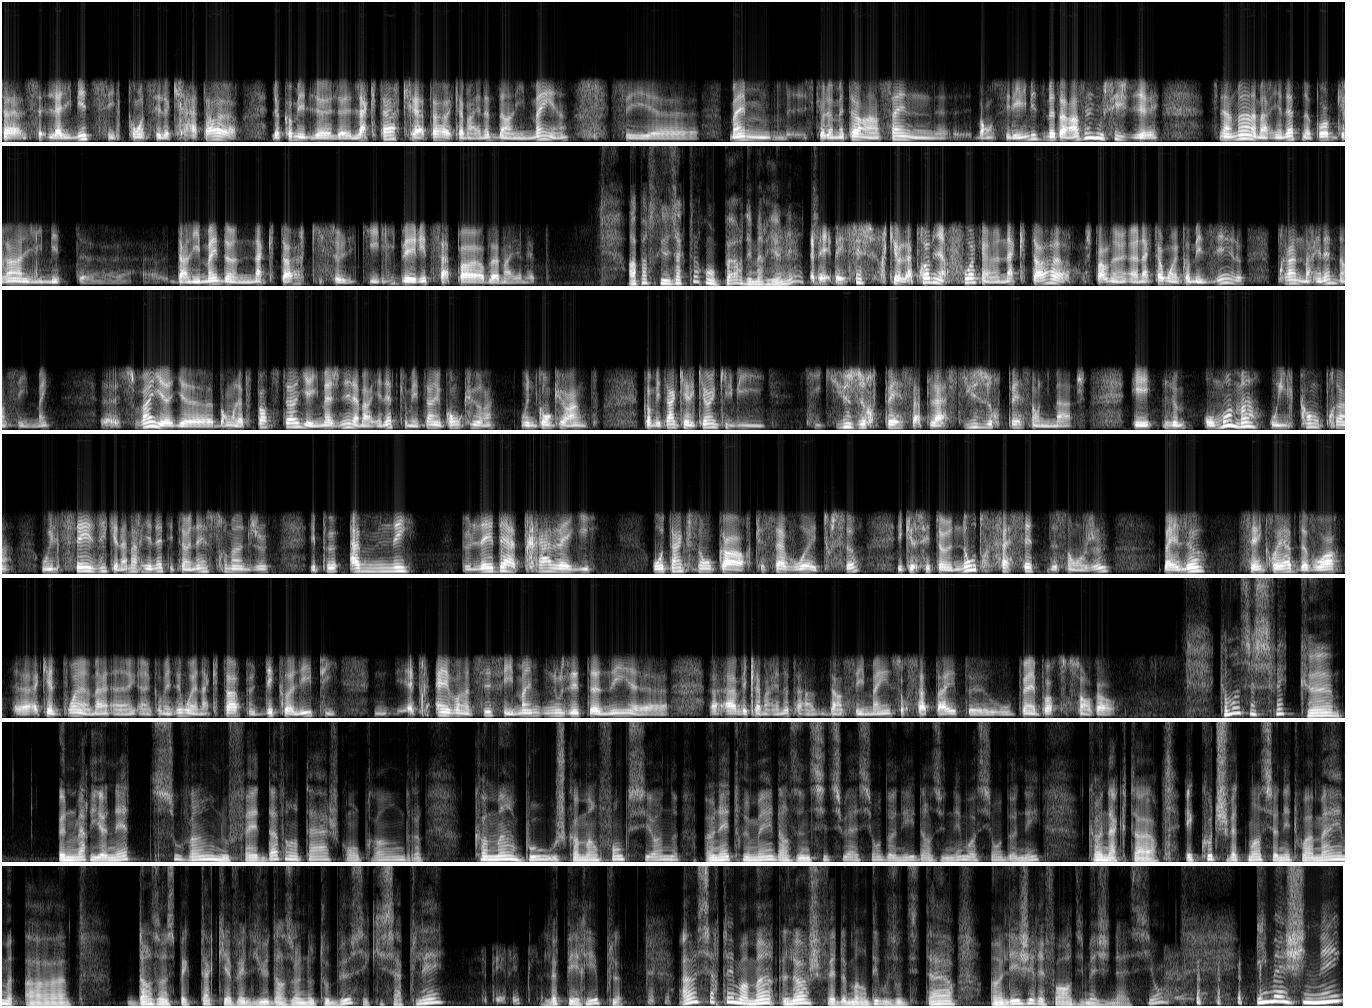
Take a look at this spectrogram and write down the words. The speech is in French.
La limite, c'est le, le créateur l'acteur créateur avec la marionnette dans les mains, hein, c'est euh, même ce que le metteur en scène, euh, bon, c'est les limites du metteur en scène aussi, je dirais. Finalement, la marionnette n'a pas grand limite euh, dans les mains d'un acteur qui, se, qui est libéré de sa peur de la marionnette. Ah, parce que les acteurs ont peur des marionnettes? Eh ben, ben, c'est sûr que la première fois qu'un acteur, je parle d'un acteur ou un comédien, prend une marionnette dans ses mains, souvent, il y, a, bon, la plupart du temps, il a imaginé la marionnette comme étant un concurrent ou une concurrente, comme étant quelqu'un qui lui qui, usurpait sa place, qui usurpait son image. Et le, au moment où il comprend, où il saisit que la marionnette est un instrument de jeu et peut amener, peut l'aider à travailler autant que son corps, que sa voix et tout ça, et que c'est une autre facette de son jeu, ben là, c'est incroyable de voir euh, à quel point un, un, comédien ou un acteur peut décoller puis être inventif et même nous étonner euh, avec la marionnette dans ses mains, sur sa tête euh, ou peu importe sur son corps. Comment ça se fait que une marionnette souvent nous fait davantage comprendre comment bouge, comment fonctionne un être humain dans une situation donnée, dans une émotion donnée, qu'un acteur? Écoute, je vais te mentionner toi-même euh, dans un spectacle qui avait lieu dans un autobus et qui s'appelait Périple. Le Périple. À un certain moment, là, je vais demander aux auditeurs un léger effort d'imagination. Imaginez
